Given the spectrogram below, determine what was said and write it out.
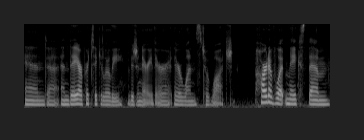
and uh, and they are particularly visionary. They're they're ones to watch. Part of what makes them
